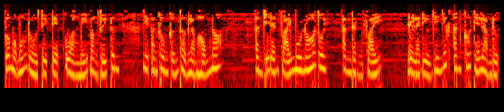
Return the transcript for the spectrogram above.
Có một món đồ tuyệt đẹp hoàn mỹ bằng thủy tinh, nhưng anh không cẩn thận làm hỏng nó. Anh chỉ đành phải mua nó thôi, anh đành phải. Đây là điều duy nhất anh có thể làm được.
